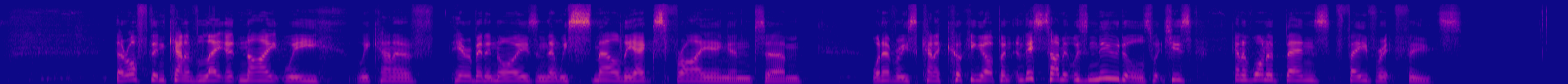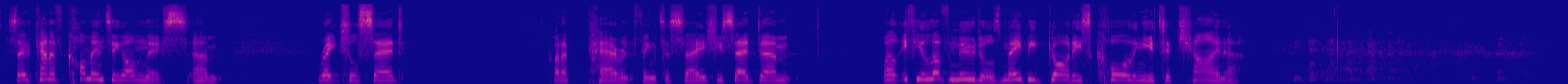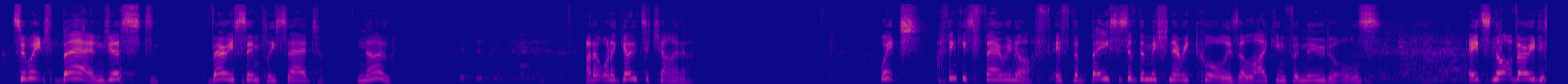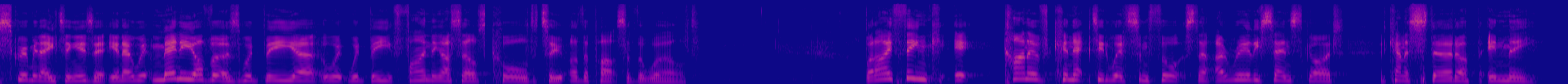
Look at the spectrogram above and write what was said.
They're often kind of late at night, we we kind of hear a bit of noise, and then we smell the eggs frying and um, whatever he's kind of cooking up. And, and this time it was noodles, which is kind of one of Ben's favorite foods. So, kind of commenting on this, um, Rachel said, quite a parent thing to say. She said, um, Well, if you love noodles, maybe God is calling you to China. to which Ben just very simply said, No, I don't want to go to China. Which I think is fair enough. If the basis of the missionary call is a liking for noodles, it's not very discriminating, is it? You know, many of us would be, uh, would be finding ourselves called to other parts of the world. But I think it kind of connected with some thoughts that I really sensed God had kind of stirred up in me.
